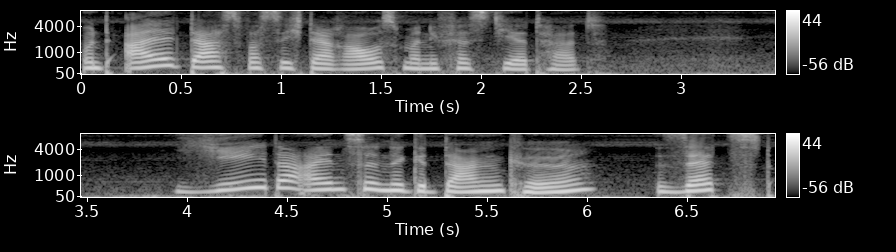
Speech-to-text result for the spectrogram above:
und all das, was sich daraus manifestiert hat. Jeder einzelne Gedanke setzt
